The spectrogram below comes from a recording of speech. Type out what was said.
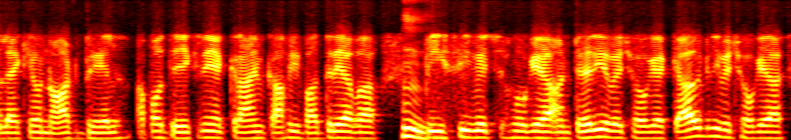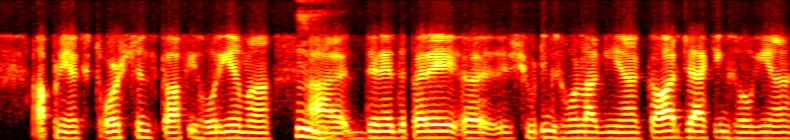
ਲੈ ਕੇ ਆਓ ਨਾਟ ਬੇਲ ਆਪਾਂ ਦੇਖ ਰਹੇ ਹਾਂ ਕ੍ਰਾਈਮ ਕਾਫੀ ਵੱਧ ਰਿਹਾ ਵਾ। BC ਵਿੱਚ ਹੋ ਗਿਆ ਅੰਟੈਰੀਓ ਵਿੱਚ ਹੋ ਗਿਆ ਕੈਲਗਰੀ ਵਿੱਚ ਹੋ ਗਿਆ ਆਪਣੀਆਂ ਐਕਸਟੋਰਸ਼ਨਸ ਕਾਫੀ ਹੋ ਰਹੀਆਂ ਵਾ। ਦਿਨੇ ਦੁਪਹਿਰੇ ਸ਼ੂਟਿੰਗਸ ਹੋਣ ਲੱਗੀਆਂ ਕਾਰ ਜੈਕਿੰਗਸ ਹੋ ਗਈਆਂ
